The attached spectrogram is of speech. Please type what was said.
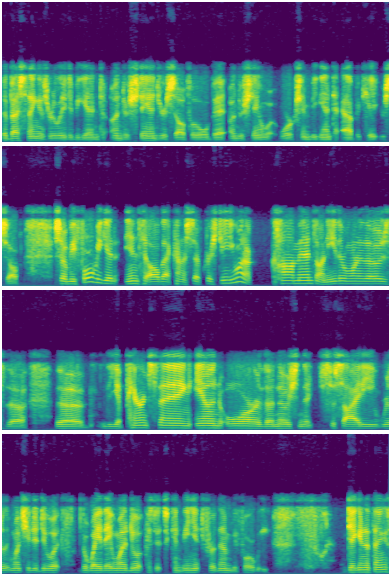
the best thing is really to begin to understand yourself a little bit, understand what works, and begin to advocate yourself. So before we get into all that kind of stuff, Christine, you want to comment on either one of those the the the appearance thing and or the notion that society really wants you to do it the way they want to do it because it's convenient for them before we dig into things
